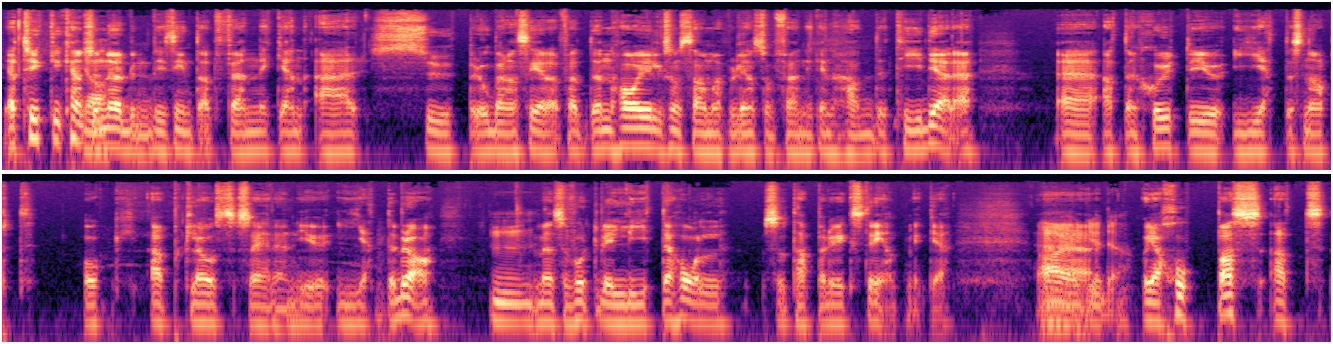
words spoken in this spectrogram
Jag tycker kanske Ja. nödvändigtvis inte att Fenneken är superobalanserad. För att den har ju liksom samma problem som Fenneken hade tidigare. Eh, att den skjuter ju jättesnabbt och up close så är den ju jättebra. Mm. Men så fort det blir lite håll så tappar du extremt mycket. Ja, Eh, gud ja. och jag hoppas att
